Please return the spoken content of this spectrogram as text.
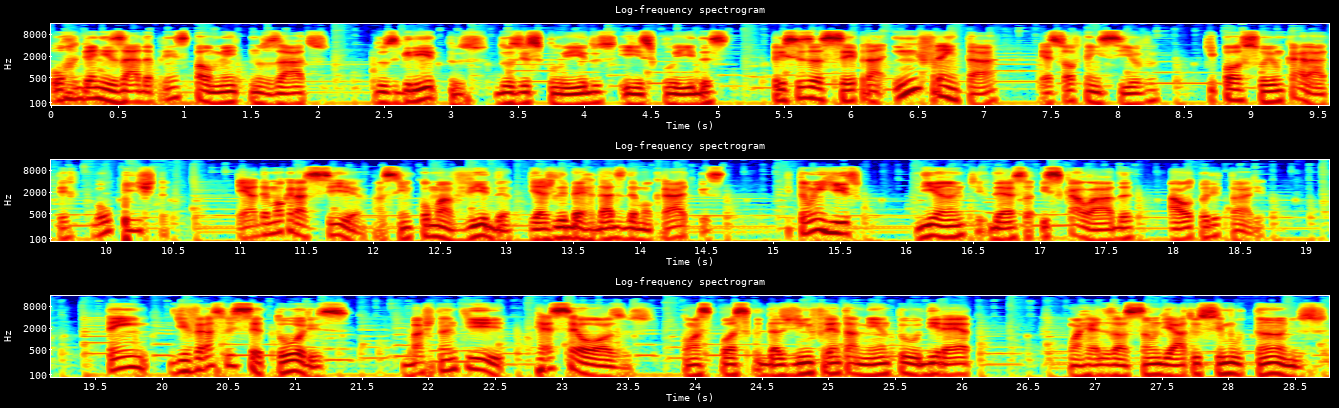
organizada principalmente nos atos dos gritos dos excluídos e excluídas, precisa ser para enfrentar essa ofensiva que possui um caráter golpista. É a democracia, assim como a vida e as liberdades democráticas, que estão em risco diante dessa escalada autoritária. Tem diversos setores bastante receosos com as possibilidades de enfrentamento direto, com a realização de atos simultâneos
